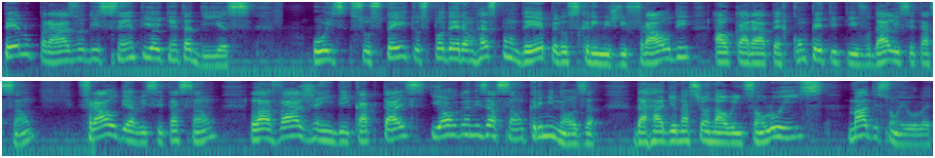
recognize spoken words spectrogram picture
pelo prazo de 180 dias. Os suspeitos poderão responder pelos crimes de fraude ao caráter competitivo da licitação, fraude à licitação, lavagem de capitais e organização criminosa. Da Rádio Nacional em São Luís, Madison Euler.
